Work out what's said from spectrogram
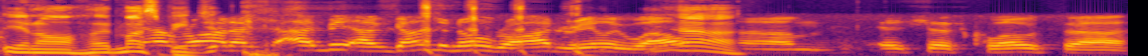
you know, it must yeah, be. Rod, I've, I've, I've gotten to know Rod really well. yeah. Um, it's just close. Uh,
